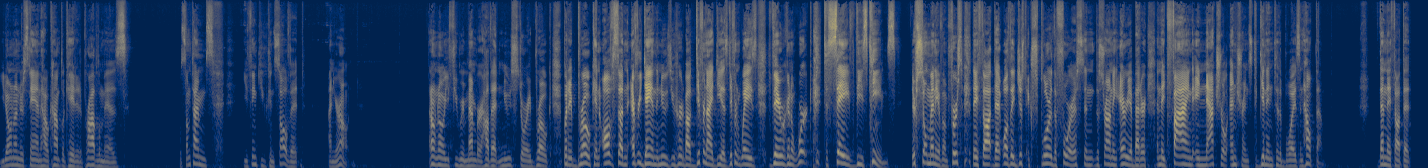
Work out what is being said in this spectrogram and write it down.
you don't understand how complicated a problem is, well, sometimes you think you can solve it on your own. I don't know if you remember how that news story broke, but it broke, and all of a sudden, every day in the news, you heard about different ideas, different ways they were going to work to save these teams. There's so many of them. First, they thought that, well, they'd just explore the forest and the surrounding area better, and they'd find a natural entrance to get into the boys and help them. Then they thought that,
